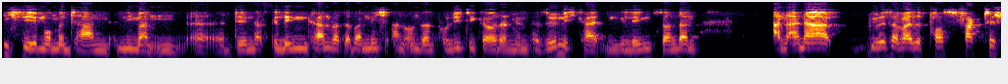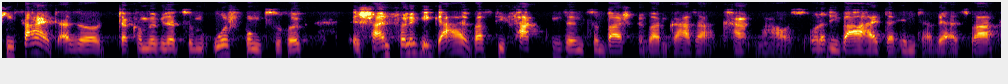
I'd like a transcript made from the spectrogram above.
Ich sehe momentan niemanden, äh, dem das gelingen kann, was aber nicht an unseren Politiker oder an den Persönlichkeiten gelingt, sondern an einer gewisserweise postfaktischen Zeit. Also da kommen wir wieder zum Ursprung zurück. Es scheint völlig egal, was die Fakten sind, zum Beispiel beim Gaza-Krankenhaus oder die Wahrheit dahinter, wer es war.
